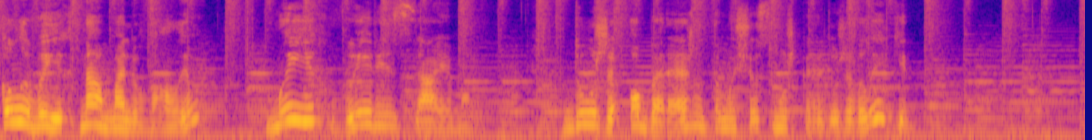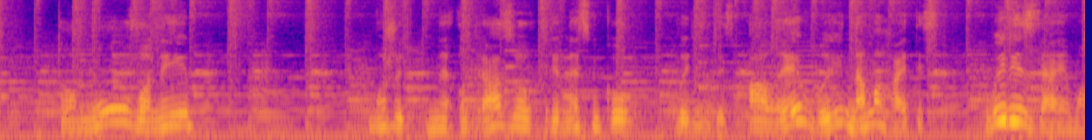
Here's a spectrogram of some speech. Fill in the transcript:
Коли ви їх намалювали, ми їх вирізаємо. Дуже обережно, тому що смужки не дуже великі, тому вони можуть не одразу рівнесенько вирізатись. Але ви намагайтесь. Вирізаємо.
